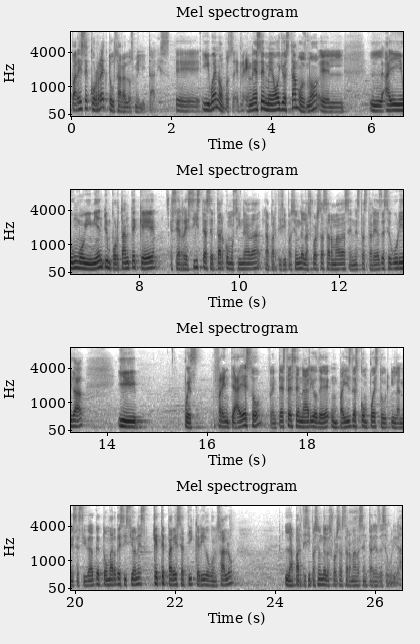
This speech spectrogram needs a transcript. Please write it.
parece correcto usar a los militares. Eh, y bueno, pues en ese meollo estamos, ¿no? hay un movimiento importante que se resiste a aceptar como si nada la participación de las Fuerzas Armadas en estas tareas de seguridad y pues frente a eso, frente a este escenario de un país descompuesto y la necesidad de tomar decisiones, ¿qué te parece a ti, querido Gonzalo, la participación de las Fuerzas Armadas en tareas de seguridad?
